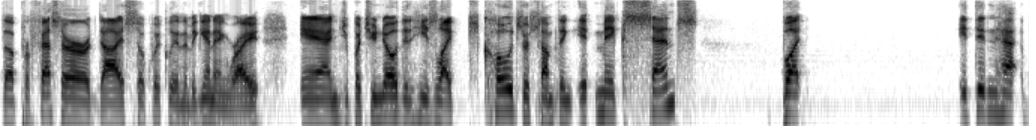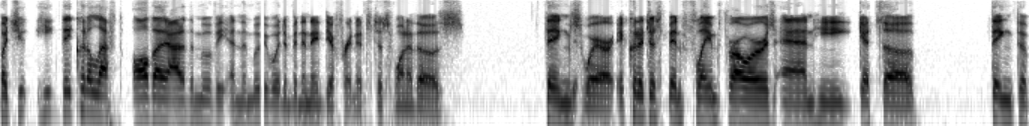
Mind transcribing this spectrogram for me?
the professor dies so quickly in the beginning, right? And you, but you know that he's like codes or something. It makes sense, but it didn't have. But you he they could have left all that out of the movie, and the movie wouldn't have been any different. It's just one of those things where it could have just been flamethrowers, and he gets a thing to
